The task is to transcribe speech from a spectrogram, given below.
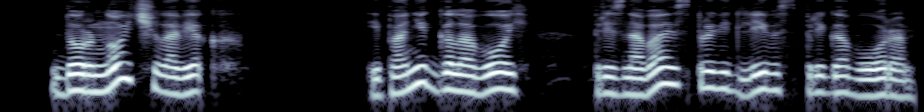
— дурной человек, и поник головой, признавая справедливость приговора.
